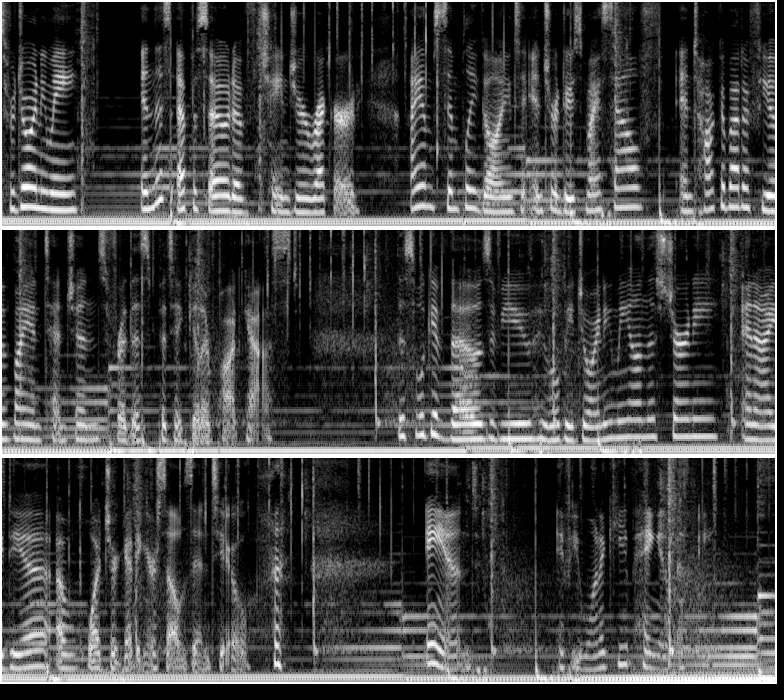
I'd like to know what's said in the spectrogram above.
Thanks for joining me. In this episode of Change Your Record, I am simply going to introduce myself and talk about a few of my intentions for this particular podcast. This will give those of you who will be joining me on this journey an idea of what you're getting yourselves into. and if you want to keep hanging with me.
